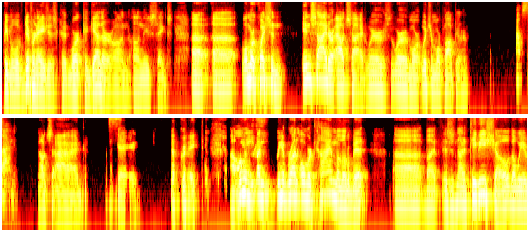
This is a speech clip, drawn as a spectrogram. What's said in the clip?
people of different ages could work together on on these things. Uh, uh, one more question: inside or outside? Where's where more? Which are more popular? Outside. Outside. Okay. Great. Uh, we have run we have run over time a little bit, uh, but this is not a TV show, though we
